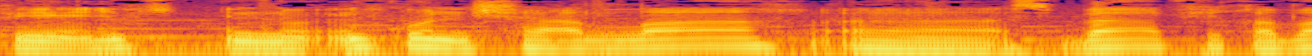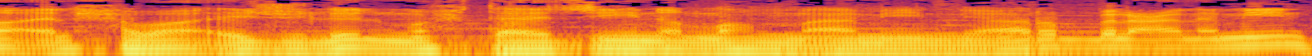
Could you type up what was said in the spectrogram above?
في إنه نكون إن شاء الله أسباب في قضاء الحوائج للمحتاجين. اللهم آمين يا رب العالمين.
